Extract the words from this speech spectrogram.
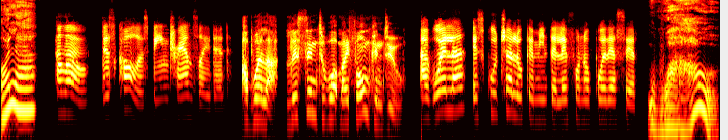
Hola. Hello, this call is being translated. Abuela, listen to what my phone can do. Abuela, escucha lo que mi teléfono puede hacer. ¡Wow!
